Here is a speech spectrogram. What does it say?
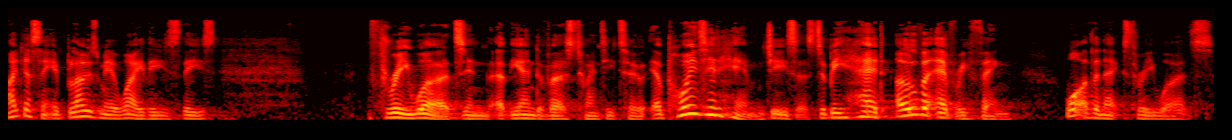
I just think it blows me away these these three words in at the end of verse 22. It Appointed him, Jesus, to be head over everything. What are the next three words?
